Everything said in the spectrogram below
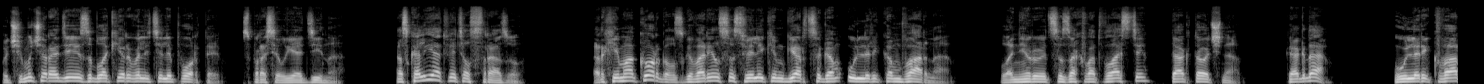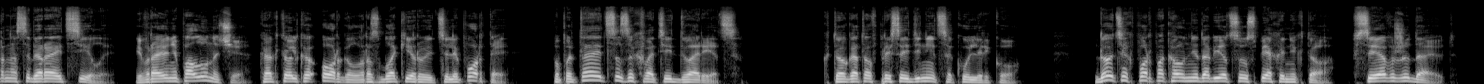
«Почему чародеи заблокировали телепорты?» — спросил я Дина. Аскалье ответил сразу. «Архимаг Оргл сговорился с великим герцогом Ульриком Варна. Планируется захват власти? Так точно. Когда? Ульрик Варна собирает силы, и в районе полуночи, как только Оргл разблокирует телепорты, попытается захватить дворец. Кто готов присоединиться к Ульрику? До тех пор, пока он не добьется успеха, никто. Все выжидают.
